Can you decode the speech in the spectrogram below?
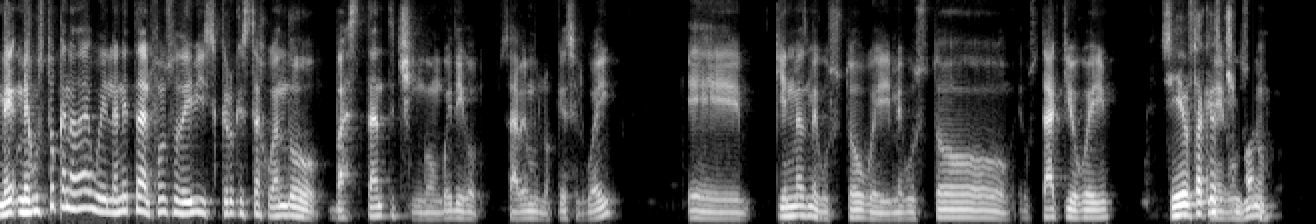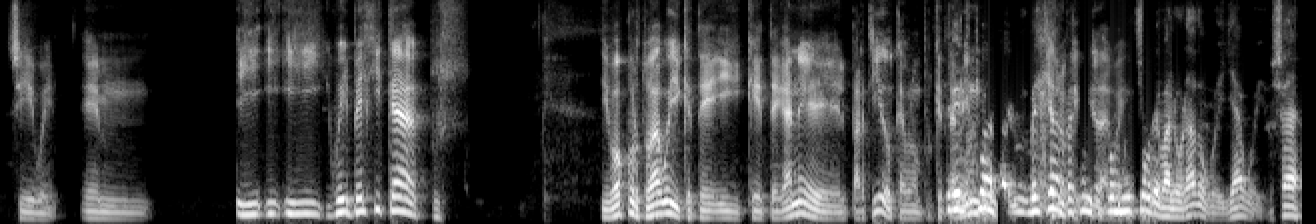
me, gustó Canadá, güey. La neta, Alfonso Davis creo que está jugando bastante chingón, güey. Digo, sabemos lo que es el güey. Eh, ¿Quién más me gustó, güey? Me gustó Eustaquio, güey. Sí, Eustaquio es chingón. Sí, güey. Em, y, y, güey, Bélgica, pues. Thibaut Courtois, güey, y que te, y que te gane el partido, cabrón, porque también. Bélgica, me parece un equipo muy sobrevalorado, güey, ya, güey. O sea,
